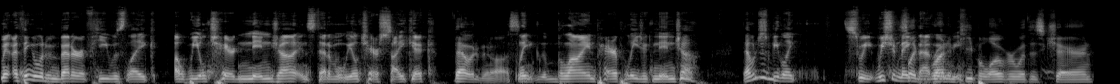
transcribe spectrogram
mean, I think it would have been better if he was like a wheelchair ninja instead of a wheelchair psychic. That would have been awesome. like blind paraplegic ninja. That would just be like sweet. We should make like that running movie. people over with his chair and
